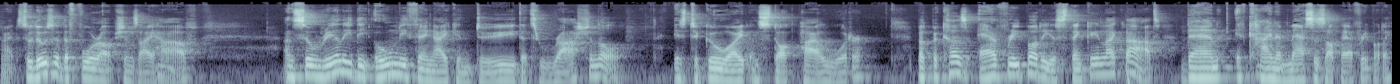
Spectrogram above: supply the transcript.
Right. So those are the four options I have. And so really the only thing I can do that's rational is to go out and stockpile water. But because everybody is thinking like that, then it kind of messes up everybody.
